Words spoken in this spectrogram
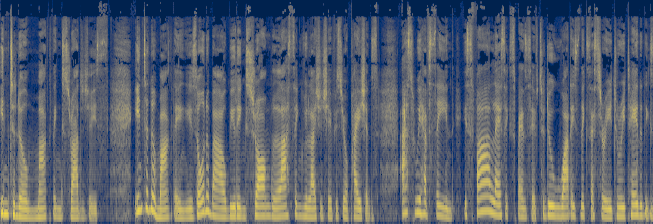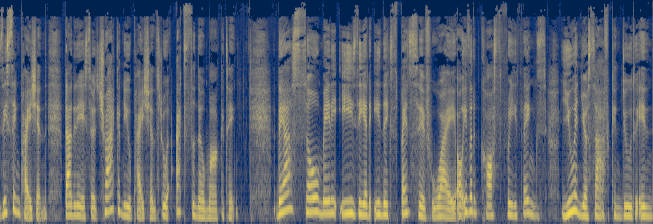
internal marketing strategies. Internal marketing is all about building strong, lasting relationships with your patients. As we have seen, it's far less expensive to do what is necessary to retain an existing patient than it is to attract a new patient through external marketing. There are so many easy and inexpensive way or even cost-free things you and your staff can do to in,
